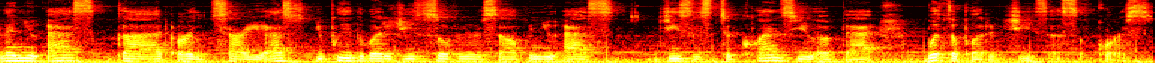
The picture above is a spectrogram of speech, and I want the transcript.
And then you ask God, or sorry, you ask, you plead the blood of Jesus over yourself and you ask Jesus to cleanse you of that with the blood of Jesus, of course.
